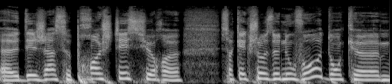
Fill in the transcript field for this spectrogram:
euh, déjà se projeter sur euh, sur quelque chose de nouveau. Donc euh,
